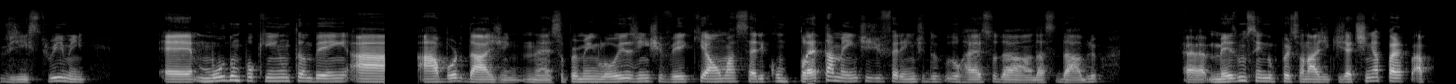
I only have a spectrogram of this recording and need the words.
via streaming é, muda um pouquinho também a, a abordagem, né? Superman Lois a gente vê que é uma série completamente diferente do, do resto da, da CW é, mesmo sendo um personagem que já tinha a,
